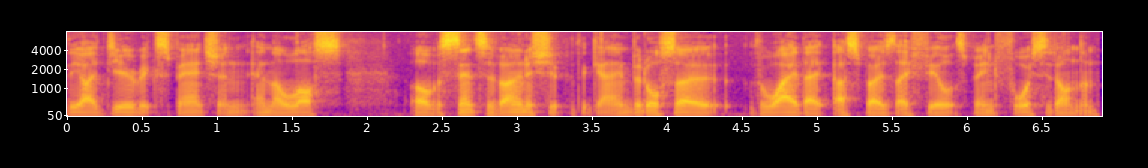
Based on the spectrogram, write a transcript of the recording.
the idea of expansion and the loss of a sense of ownership of the game, but also the way that I suppose they feel it's been foisted on them.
